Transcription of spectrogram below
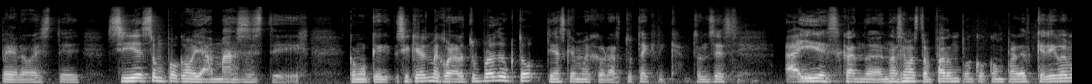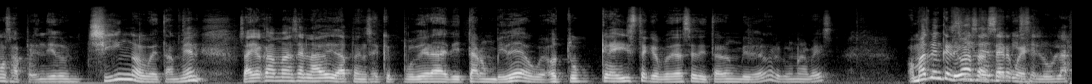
pero este sí es un poco ya más este como que si quieres mejorar tu producto, tienes que mejorar tu técnica. Entonces, ahí es cuando nos hemos topado un poco con pared, que digo, hemos aprendido un chingo, güey, también. O sea, yo jamás en la vida pensé que pudiera editar un video, güey. ¿O tú creíste que podías editar un video alguna vez? O más bien que lo ibas a hacer, güey. celular.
